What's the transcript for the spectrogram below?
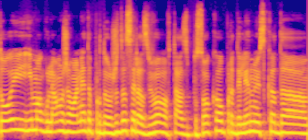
той има голямо желание да продължи да се развива в тази посока. Определено иска да,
